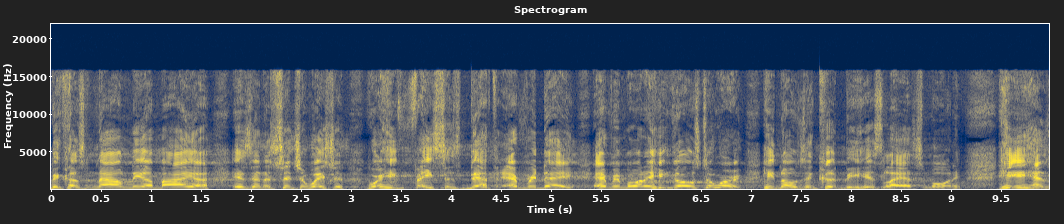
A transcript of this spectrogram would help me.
because now Nehemiah is in a situation where he faces death every day. Every morning he goes to work, he knows it could be his last morning. He has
